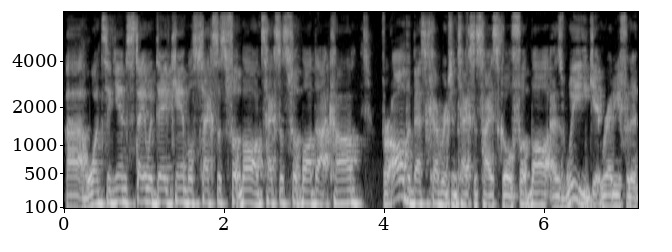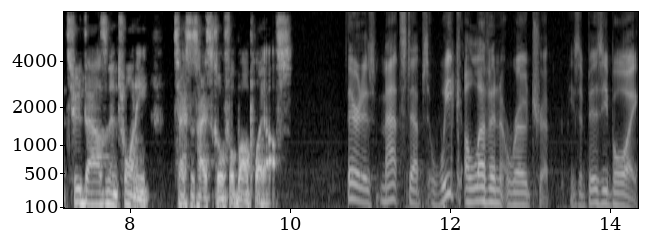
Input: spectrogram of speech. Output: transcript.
Uh, once again, stay with Dave Campbell's Texas Football on TexasFootball.com for all the best coverage in Texas high school football as we get ready for the 2020 Texas high school football playoffs. There it is. Matt Stepp's, week 11 road trip. He's a busy boy.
